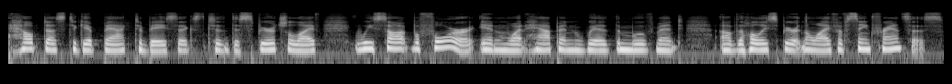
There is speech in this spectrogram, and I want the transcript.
helped us to get back to basics, to the spiritual life. We saw it before in what happened with the movement of the Holy Spirit in the life of St. Francis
